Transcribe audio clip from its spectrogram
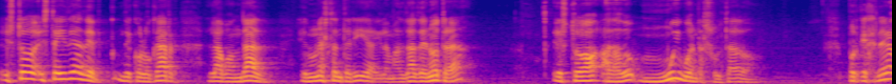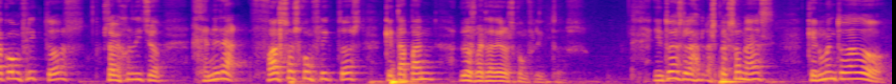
Esto, esta idea de, colocar la bondad en una estantería y la maldad en otra, esto ha dado muy buen resultado. Porque genera conflictos, o sea, mejor dicho, genera falsos conflictos que tapan los verdaderos conflictos. Y entonces las personas que en un momento dado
